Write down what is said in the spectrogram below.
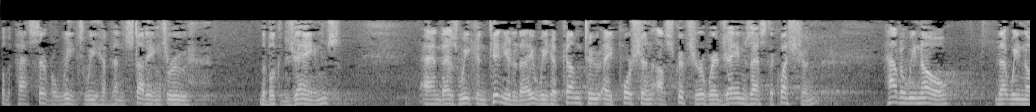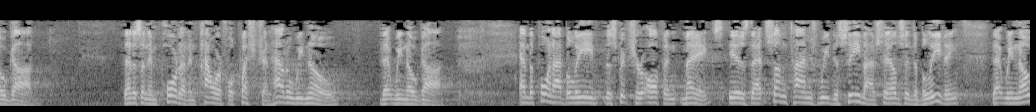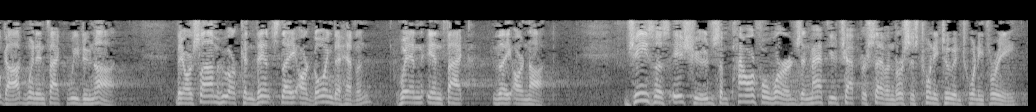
For the past several weeks, we have been studying through the book of James. And as we continue today, we have come to a portion of Scripture where James asks the question, How do we know that we know God? That is an important and powerful question. How do we know that we know God? And the point I believe the scripture often makes is that sometimes we deceive ourselves into believing that we know God when in fact we do not. There are some who are convinced they are going to heaven when in fact they are not. Jesus issued some powerful words in Matthew chapter 7 verses 22 and 23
